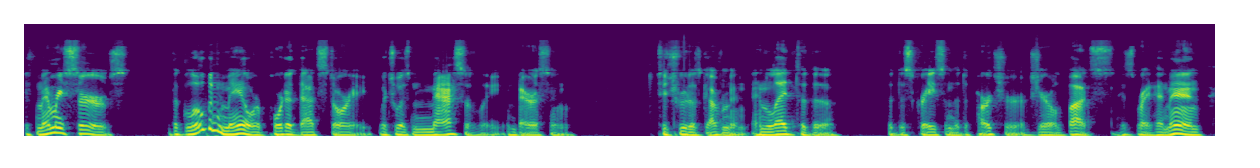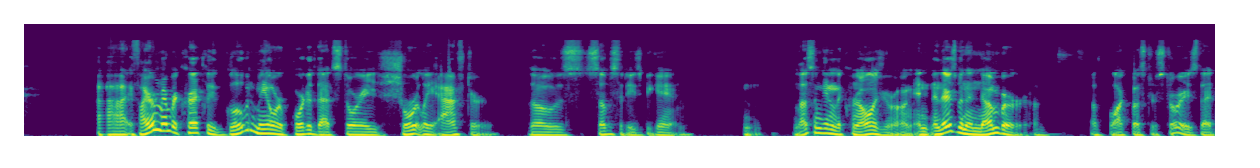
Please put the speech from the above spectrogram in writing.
If memory serves, the Globe and Mail reported that story, which was massively embarrassing to Trudeau's government and led to the, the disgrace and the departure of Gerald Butts, his right hand man. Uh, if I remember correctly, Globe and Mail reported that story shortly after those subsidies began. Unless I'm getting the chronology wrong. And, and there's been a number of, of blockbuster stories that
